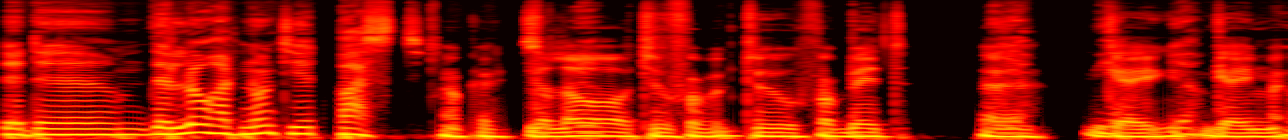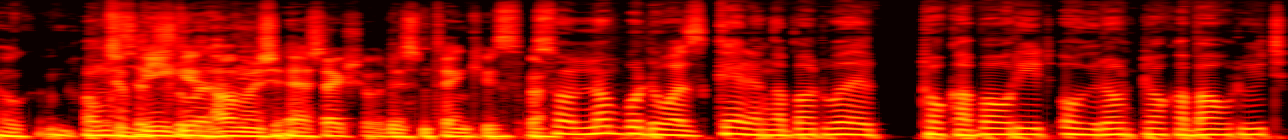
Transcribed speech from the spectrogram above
the, the, the law had not yet passed. Okay, the law to for, to forbid uh, yeah, gay yeah. gay ma- to be Homosexuality. homosexualism. Thank you. For, So nobody was caring about whether you talk about it or you don't talk about it,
